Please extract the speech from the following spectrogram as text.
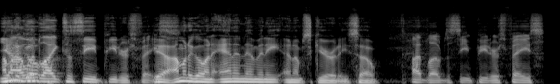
I'm Yeah, I gonna would like to see Peter's face. Yeah, I'm going to go in anonymity and obscurity. So, I'd love to see Peter's face.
